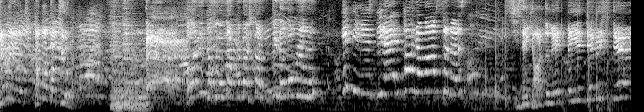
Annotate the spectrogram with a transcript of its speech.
Yemin et hemen bakıyorum. Harikasınız arkadaşlar. İnanamıyorum. Hepiniz birer kahramansınız. Size yardım etmeyin demiştim.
